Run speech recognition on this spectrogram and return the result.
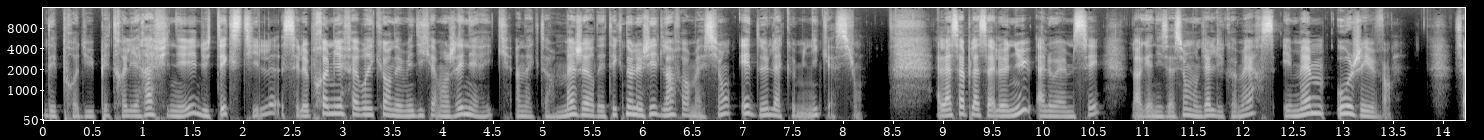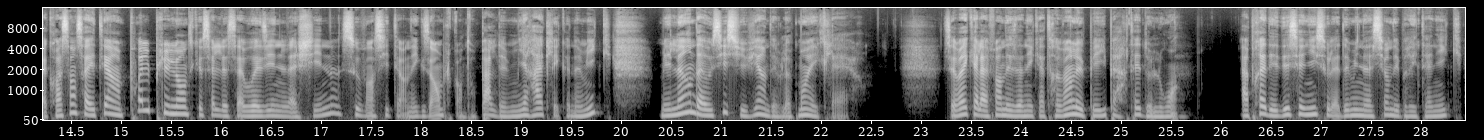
des produits pétroliers raffinés, du textile. C'est le premier fabricant de médicaments génériques, un acteur majeur des technologies de l'information et de la communication. Elle a sa place à l'ONU, à l'OMC, l'Organisation mondiale du commerce, et même au G20. Sa croissance a été un poil plus lente que celle de sa voisine, la Chine, souvent citée en exemple quand on parle de miracle économique, mais l'Inde a aussi suivi un développement éclair. C'est vrai qu'à la fin des années 80, le pays partait de loin. Après des décennies sous la domination des Britanniques,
